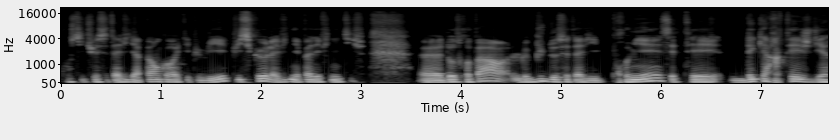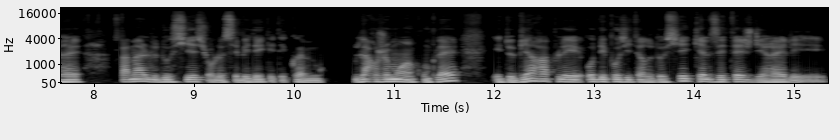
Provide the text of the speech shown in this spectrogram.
constituer cet avis n'a pas encore été publiée, puisque l'avis n'est pas définitif. Euh, d'autre part, le but de cet avis premier, c'était d'écarter, je dirais, pas mal de dossiers sur le CBD qui étaient quand même largement incomplet et de bien rappeler aux dépositaires de dossiers quels étaient, je dirais, les,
